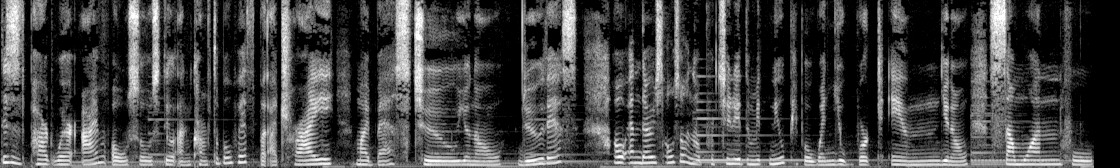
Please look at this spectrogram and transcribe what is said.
this is the part where i'm also still uncomfortable with but i try my best to you know do this. Oh and there's also an opportunity to meet new people when you work in you know someone who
